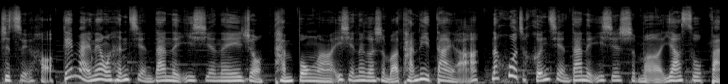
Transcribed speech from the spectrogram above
是最好。可以买那种很简单的一些那一种弹绷啊，一些那个什么弹力带啊，那或者很简单的一些什么压缩板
